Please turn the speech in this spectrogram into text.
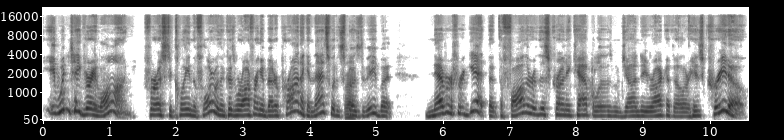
it wouldn't take very long for us to clean the floor with them because we're offering a better product, and that's what it's Right. supposed to be. But never forget that the father of this crony capitalism, John D. Rockefeller, his credo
